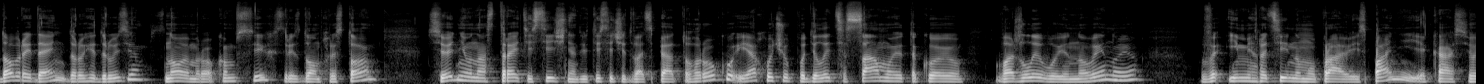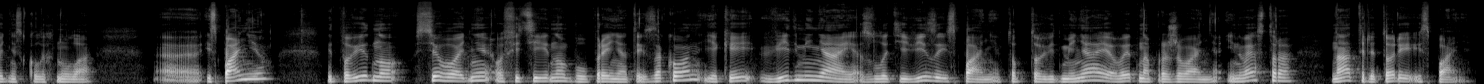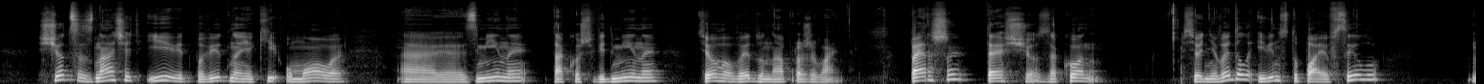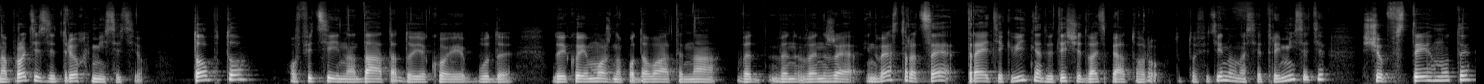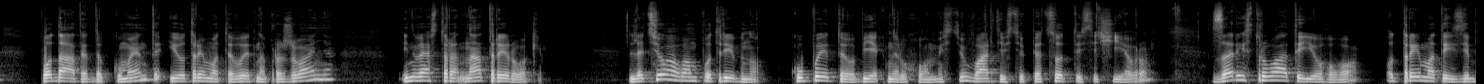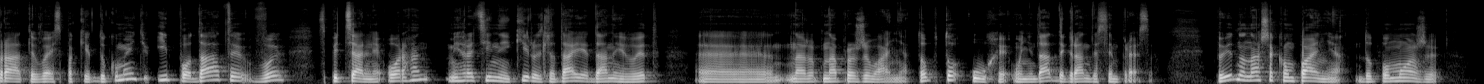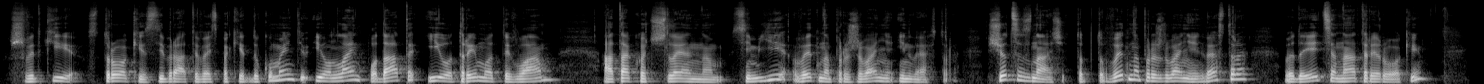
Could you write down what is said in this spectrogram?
Добрий день, дорогі друзі! З Новим роком всіх, з Різдвом Христовим. Сьогодні у нас 3 січня 2025 року, і я хочу поділитися самою такою важливою новиною в імміграційному праві Іспанії, яка сьогодні сколихнула е, Іспанію. Відповідно, сьогодні офіційно був прийнятий закон, який відміняє золоті візи Іспанії, тобто відміняє вид на проживання інвестора на території Іспанії. Що це значить, і відповідно, які умови е, зміни, також відміни цього виду на проживання. Перше, те, що закон сьогодні видали, і він вступає в силу на протязі трьох місяців. Тобто офіційна дата, до якої буде, до якої можна подавати на ВНЖ інвестора, це 3 квітня 2025 року. Тобто офіційно у нас є 3 місяці, щоб встигнути подати документи і отримати вид на проживання інвестора на 3 роки. Для цього вам потрібно купити об'єкт нерухомістю вартістю 500 тисяч євро, зареєструвати його, отримати і зібрати весь пакет документів і подати в спеціальний орган міграційний, який розглядає даний вид е, на, на проживання, тобто УХИ Unidad de Grandes Empresas. Відповідно, наша компанія допоможе швидкі строки зібрати весь пакет документів і онлайн подати і отримати вам, а також членам сім'ї вид на проживання інвестора. Що це значить? Тобто вид на проживання інвестора видається на 3 роки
